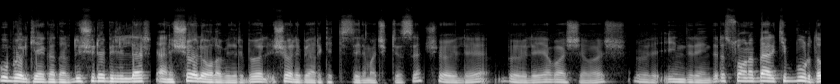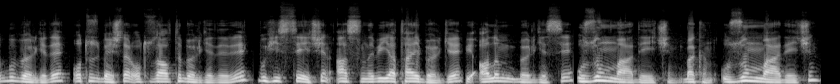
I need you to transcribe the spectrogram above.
bu bölgeye kadar düşürebilirler. Yani şöyle olabilir. Böyle şöyle bir hareket çizelim açıkçası. Şöyle böyle yavaş yavaş böyle indire indire. Sonra belki burada bu bölgede 35'ler 36 bölgeleri bu hisse için aslında bir yatay bölge, bir alım bölgesi uzun vade için. Bakın uzun vade için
